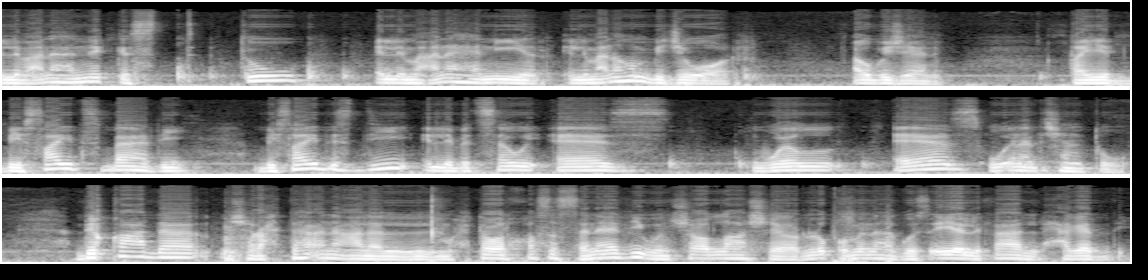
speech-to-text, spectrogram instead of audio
اللي معناها next to اللي معناها near اللي معناهم بجوار أو بجانب. طيب besides بقى دي. besides دي اللي بتساوي as well as و in addition to دي قاعدة شرحتها أنا على المحتوى الخاص السنة دي وإن شاء الله هشير لكم منها جزئية اللي فيها الحاجات دي.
